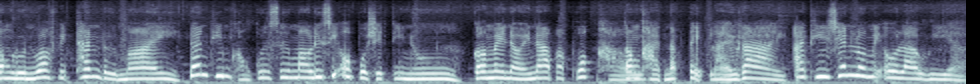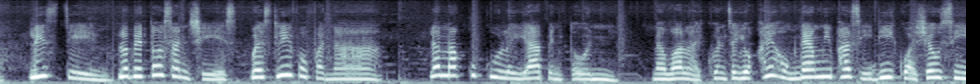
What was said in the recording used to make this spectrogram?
ต้องลุ้นว่าฟิตทันหรือไม่ ด้านทีมของกุนซือมาริซิโอโปเชติโนก็ไม่น้อยหน้าเพราะพวกเขาต้องขาดนักเตะหลายราย อาทิเช่นโรเมโอลาเวีย ลิสเจมโรเบโตซันเชส เวสลีย์โฟฟานา และมักกุกูเลยาเป็นต้นแม้ว่าหลายคนจะยกให้หงแดงมีภาษีดีกว่าเชลซี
